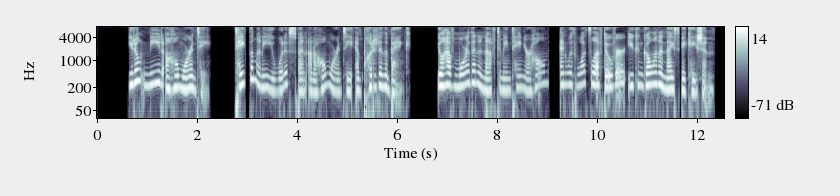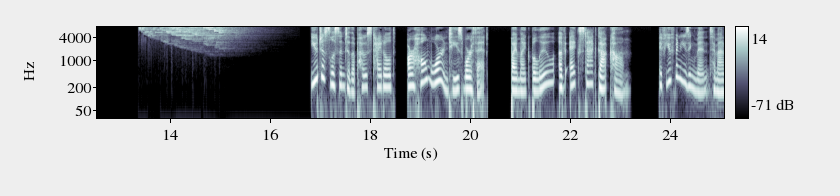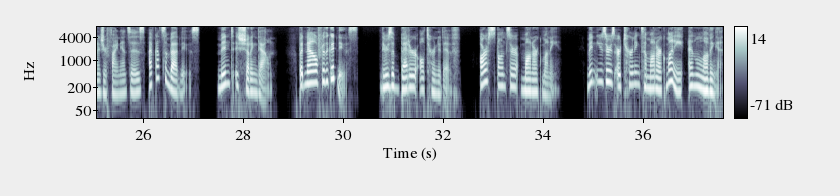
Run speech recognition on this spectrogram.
You don't need a home warranty. Take the money you would have spent on a home warranty and put it in the bank. You'll have more than enough to maintain your home and with what's left over, you can go on a nice vacation. You just listened to the post titled, Are Home Warranties Worth It? by Mike Ballew of eggstack.com. If you've been using Mint to manage your finances, I've got some bad news. Mint is shutting down. But now for the good news there's a better alternative. Our sponsor, Monarch Money. Mint users are turning to Monarch Money and loving it.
